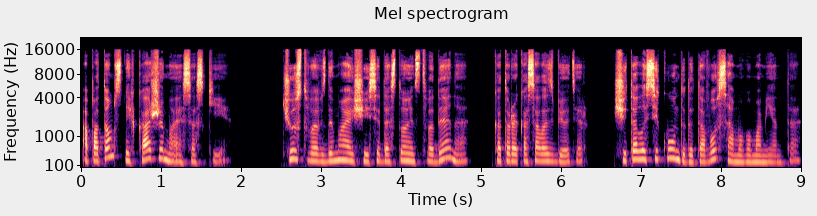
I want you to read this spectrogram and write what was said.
а потом слегка сжимая соски. Чувствуя вздымающееся достоинство Дэна, которое касалось бедер, считала секунды до того самого момента.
